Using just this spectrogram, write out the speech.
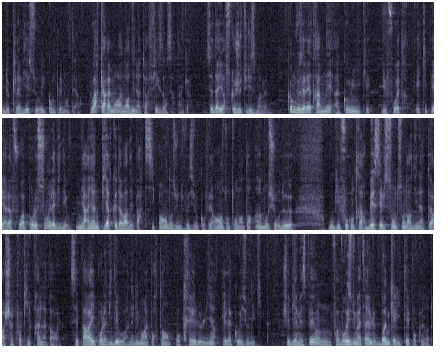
et de claviers souris complémentaires, voire carrément un ordinateur fixe dans certains cas. C'est d'ailleurs ce que j'utilise moi-même. Comme vous allez être amené à communiquer, il faut être équipé à la fois pour le son et la vidéo. Il n'y a rien de pire que d'avoir des participants dans une visioconférence dont on entend un mot sur deux, ou qu'il faut au contraire baisser le son de son ordinateur à chaque fois qu'ils prennent la parole. C'est pareil pour la vidéo, un élément important pour créer le lien et la cohésion d'équipe. Chez BMSP, on favorise du matériel de bonne qualité pour que notre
